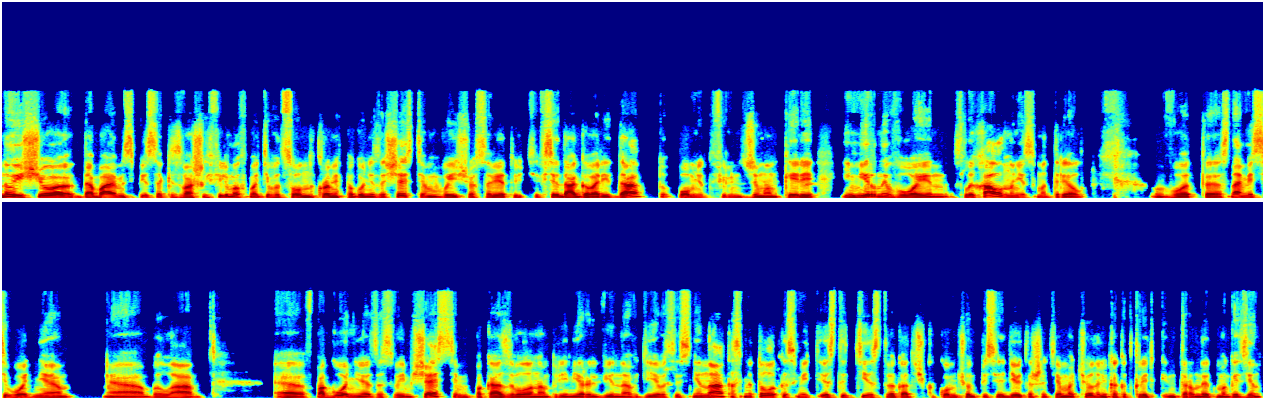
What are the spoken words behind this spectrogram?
Ну, еще добавим список из ваших фильмов мотивационных, кроме «В погоне за счастьем». Вы еще советуете «Всегда говорит да», помнит фильм с Джимом Керри, и «Мирный воин». Слыхал, но не смотрел. Вот. Э, с нами сегодня э, была э, в погоне за своим счастьем показывала нам пример Эльвина Авдеева-Соснина, косметолог эстетист, vk.com, чон 59, наша тема чон, или как открыть интернет-магазин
